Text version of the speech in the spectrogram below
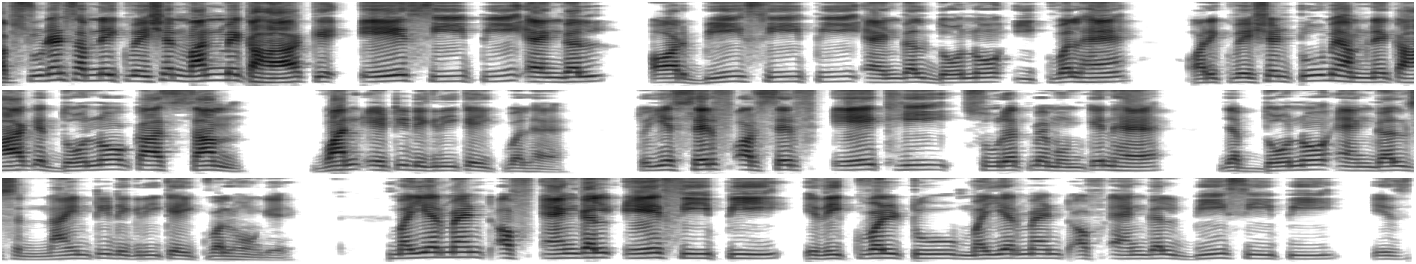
अब स्टूडेंट्स, हमने इक्वेशन वन में कहा कि ए सी पी एंगल और बी सी पी एंगल दोनों इक्वल हैं और इक्वेशन टू में हमने कहा कि दोनों का सम 180 डिग्री के इक्वल है। तो ये सिर्फ़ और सिर्फ़ एक ही सूरत में मुमकिन है जब दोनों एंगल्स 90 डिग्री के इक्वल होंगे। measurement of angle ACP is equal to measurement of angle BCP is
